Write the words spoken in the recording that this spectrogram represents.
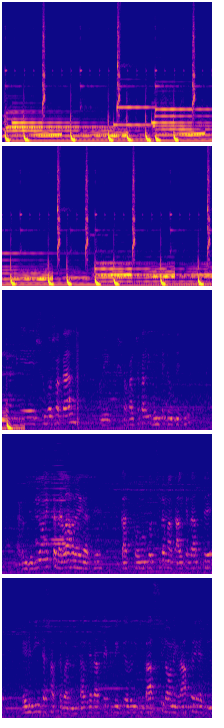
শুভ সকাল। অনেক সকাল সকালই ঘুম থেকে উঠেছি। এখন যদিও অনেকটা বেলা হয়ে গেছে, কাজকর্ম করছিলাম আর কালকে রাত্রে এডিটিংটা সারতে পারিনি। কালকে রাত্রে একটু ব্যক্তিগত কিছু কাজ ছিল, অনেক রাত হয়ে গেছিল,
